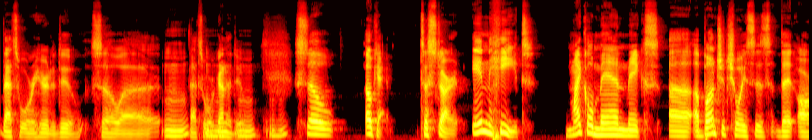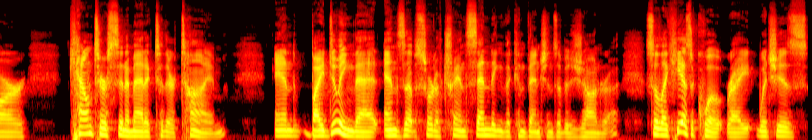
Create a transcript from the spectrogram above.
that's what we're here to do. So uh, Mhm, that's what we're mhm, gonna do. mhm, mhm. so okay, to start in Heat, Michael Mann makes uh, a bunch of choices that are counter cinematic to their time. And by doing that, ends up sort of transcending the conventions of his genre. So, like, he has a quote, right, which is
